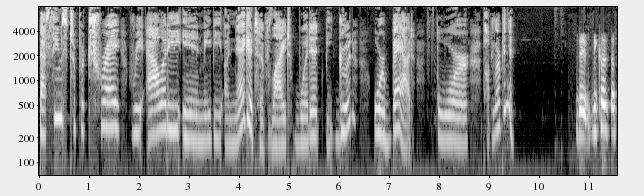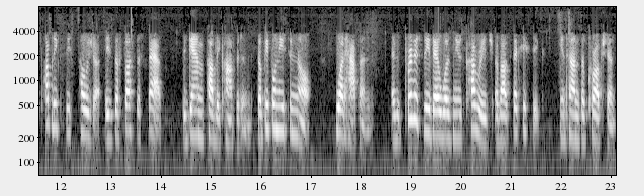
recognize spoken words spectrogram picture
that seems to portray reality in maybe a negative light, would it be good or bad for popular opinion? the, because the public disclosure is the first step to gain public confidence. So people need to know what happened. And previously, there was news coverage about statistics in terms of corruption,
